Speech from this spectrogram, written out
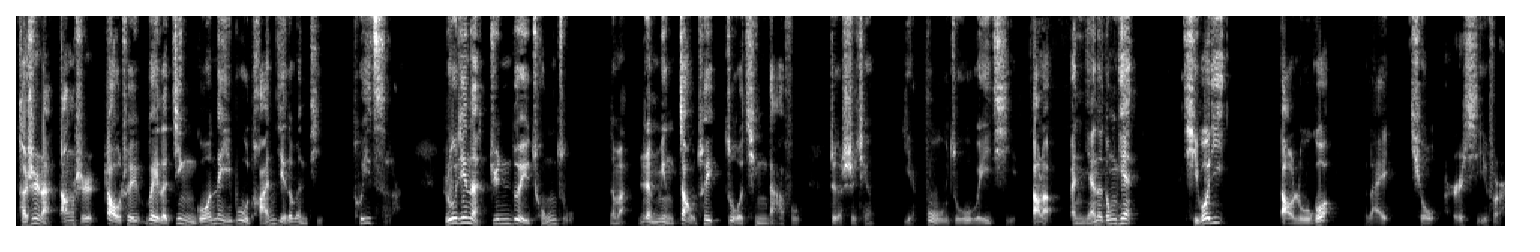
可是呢，当时赵吹为了晋国内部团结的问题推辞了。如今呢，军队重组，那么任命赵吹做卿大夫，这事情也不足为奇。到了本年的冬天，启伯姬到鲁国来求儿媳妇儿。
